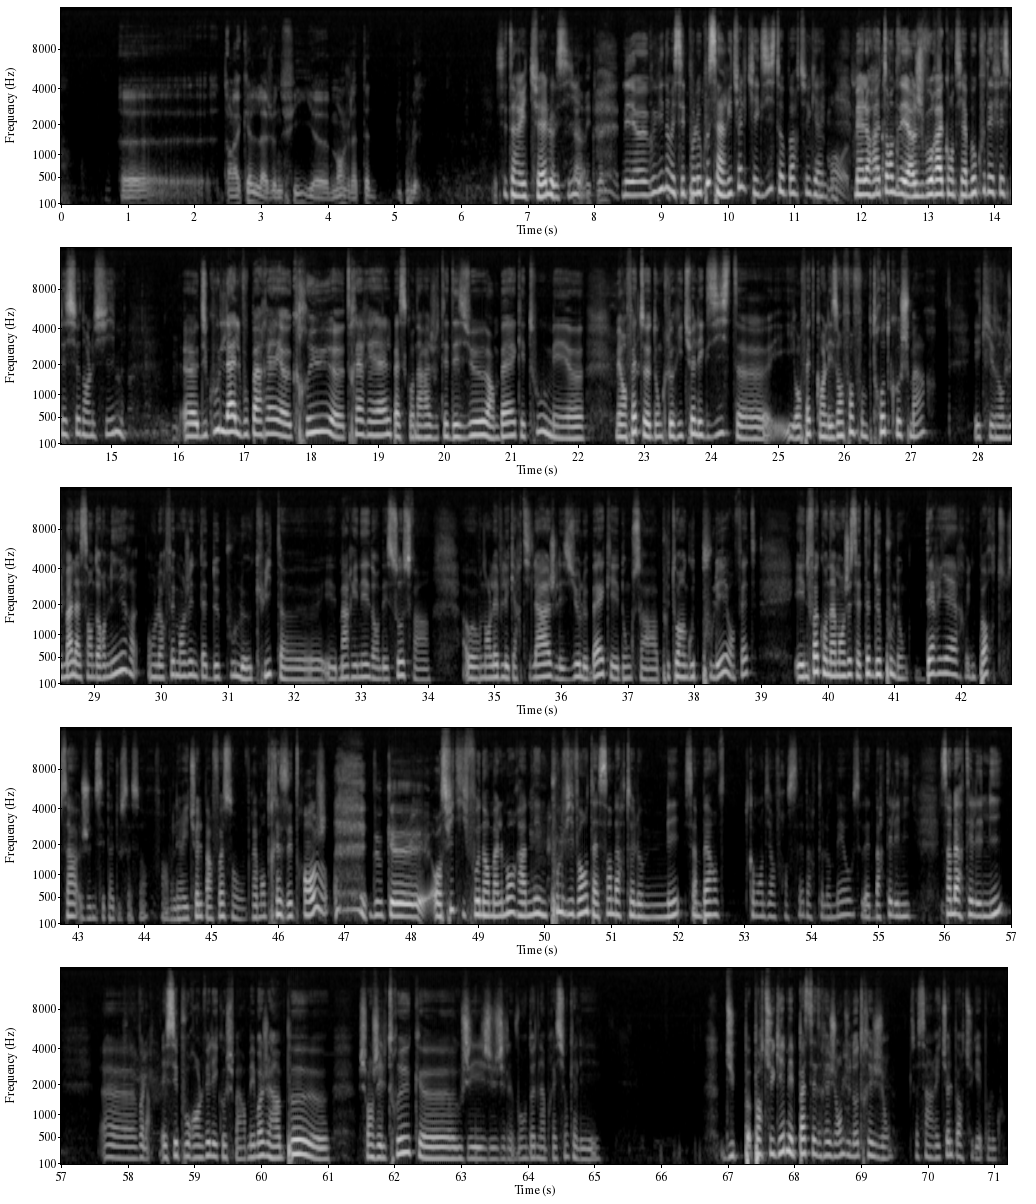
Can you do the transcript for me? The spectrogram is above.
dans laquelle la jeune fille euh, mange la tête du poulet. C'est un rituel aussi. Mais euh, oui, non, mais c'est pour le coup, c'est un rituel qui existe au Portugal. Mais alors attendez, hein, je vous raconte, il y a beaucoup d'effets spéciaux dans le film. du coup, là, elle vous paraît crue, très réelle, parce qu'on a rajouté des yeux, un bec et tout. Mais, mais en fait, donc le rituel existe. en fait, quand les enfants font trop de cauchemars, et qui ont du mal à s'endormir, on leur fait manger une tête de poule cuite euh, et marinée dans des sauces. Enfin, euh, on enlève les cartilages, les yeux, le bec, et donc ça a plutôt un goût de poulet en fait. Et une fois qu'on a mangé cette tête de poule, donc derrière une porte, ça, je ne sais pas d'où ça sort. Enfin, les rituels parfois sont vraiment très étranges. Donc euh, ensuite, il faut normalement ramener une poule vivante à Saint-Bartholomé. Saint comment on dit en français? Bartholoméo, ça doit être Barthélemy. Saint-Barthélemy euh, voilà. Et c'est pour enlever les cauchemars. Mais moi, j'ai un peu euh, changé le truc. Euh, où on donne l'impression qu'elle est du portugais, mais pas cette région, d'une autre région. Ça, c'est un rituel portugais pour le coup.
